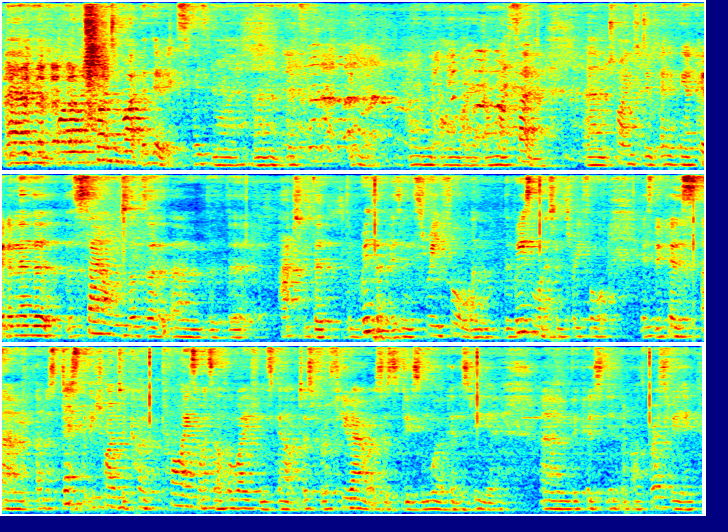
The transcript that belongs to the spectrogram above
um, while I was trying to write the lyrics with my, um, with, you know, um, on my on my phone, um, trying to do anything I could. And then the, the sounds of the, um, the, the actually the, the rhythm is in three four, and the reason why it's in three four is because um, I was desperately trying to kind of prize myself away from Scout just for a few hours just to do some work in the studio, um, because you know I was breastfeeding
